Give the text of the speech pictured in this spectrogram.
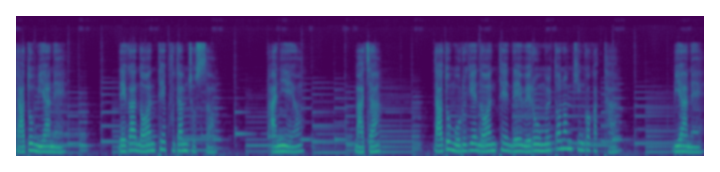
나도 미안해. 내가 너한테 부담 줬어. 아니에요. 맞아. 나도 모르게 너한테 내 외로움을 떠넘긴 것 같아. 미안해.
